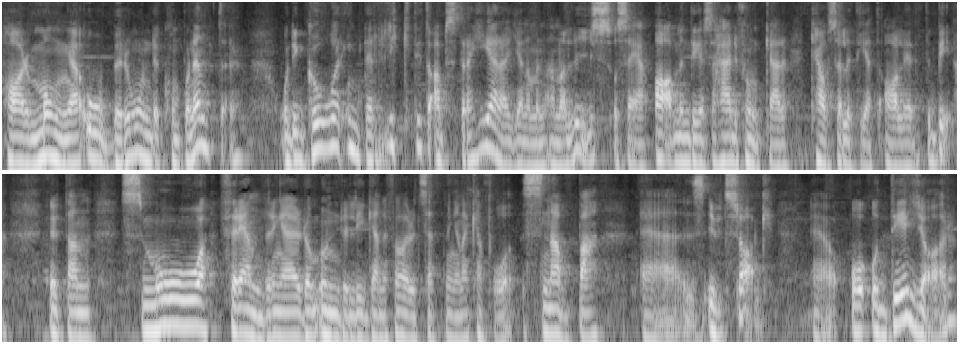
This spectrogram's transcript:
har många oberoende komponenter. Och det går inte riktigt att abstrahera genom en analys och säga ja, ah, men det är så här det funkar, kausalitet A leder till B. Utan små förändringar i de underliggande förutsättningarna kan få snabba eh, utslag. Eh, och, och det gör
